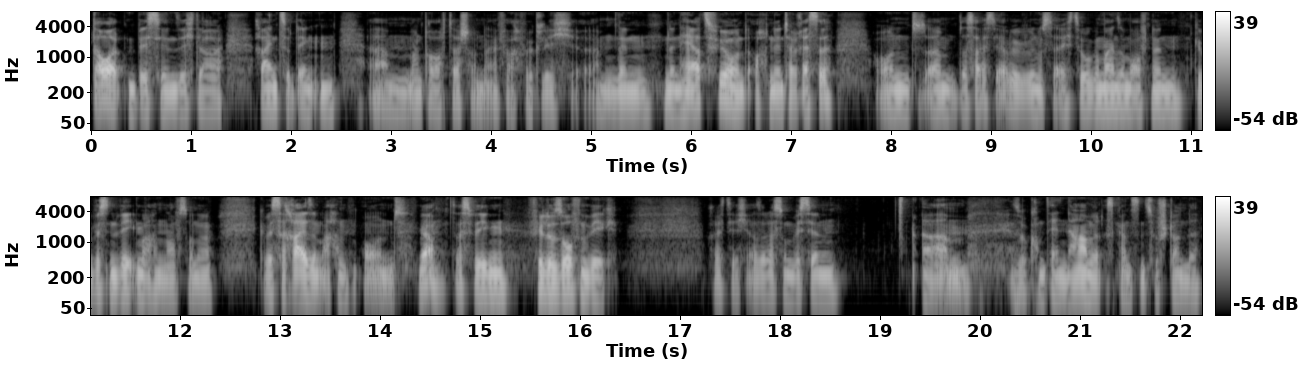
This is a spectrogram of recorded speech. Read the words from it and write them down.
dauert ein bisschen, sich da reinzudenken. Ähm, man braucht da schon einfach wirklich ähm, ein Herz für und auch ein Interesse. Und ähm, das heißt, ja, wir würden uns da echt so gemeinsam auf einen gewissen Weg machen, auf so eine gewisse Reise machen. Und ja, deswegen Philosophenweg. Richtig, also das so ein bisschen, ähm, so kommt der Name des Ganzen zustande.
